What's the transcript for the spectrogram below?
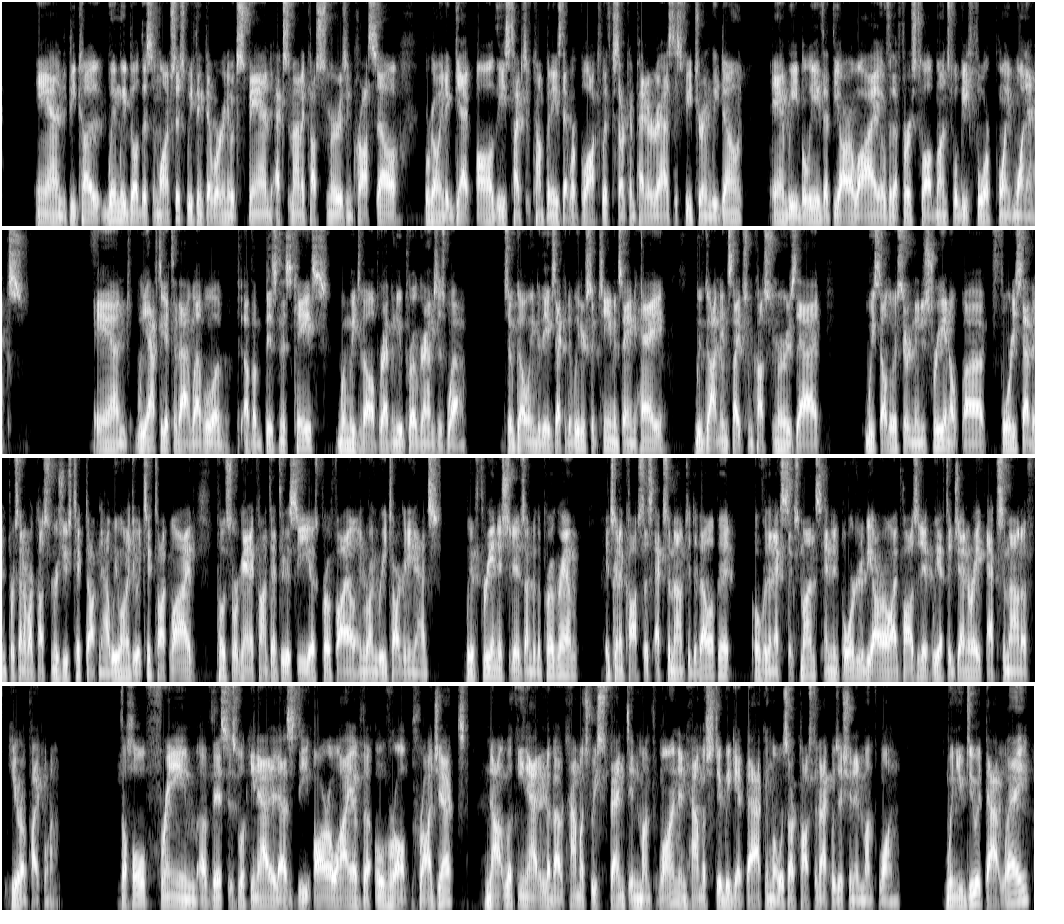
And because when we build this and launch this, we think that we're going to expand X amount of customers and cross sell. We're going to get all these types of companies that we're blocked with because our competitor has this feature and we don't. And we believe that the ROI over the first 12 months will be 4.1x. And we have to get to that level of, of a business case when we develop revenue programs as well. So going to the executive leadership team and saying, hey, we've gotten insights from customers that we sell to a certain industry and uh, 47% of our customers use TikTok now. We want to do a TikTok live, post organic content through the CEO's profile, and run retargeting ads. We have three initiatives under the program. It's going to cost us X amount to develop it over the next six months. And in order to be ROI positive, we have to generate X amount of hero pipeline. The whole frame of this is looking at it as the ROI of the overall project, not looking at it about how much we spent in month one and how much did we get back and what was our cost of acquisition in month one. When you do it that way,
